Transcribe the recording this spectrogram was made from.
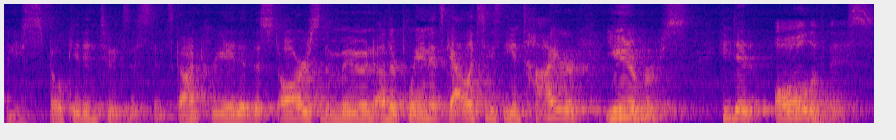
And He spoke it into existence. God created the stars, the moon, other planets, galaxies, the entire universe. He did all of this.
